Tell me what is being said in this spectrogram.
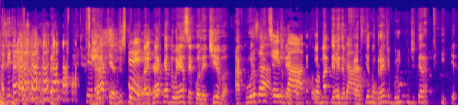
A gente faz um Já que é, desculpa, é, mas já que a doença é coletiva, a cura exato, pode ser também. Pode transformar a TV exato. Democracia num grande grupo de terapia.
